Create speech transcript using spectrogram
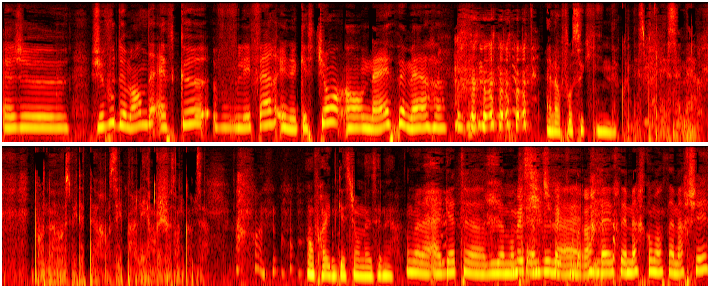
je, je vous demande, est-ce que vous voulez faire une question en ASMR Alors pour ceux qui ne connaissent pas l'ASMR, pour nos spectateurs, c'est parler en chuchotant comme ça. Oh on fera une question en ASMR. Voilà, Agathe vous a montré un peu l'ASMR, comment ça marchait.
